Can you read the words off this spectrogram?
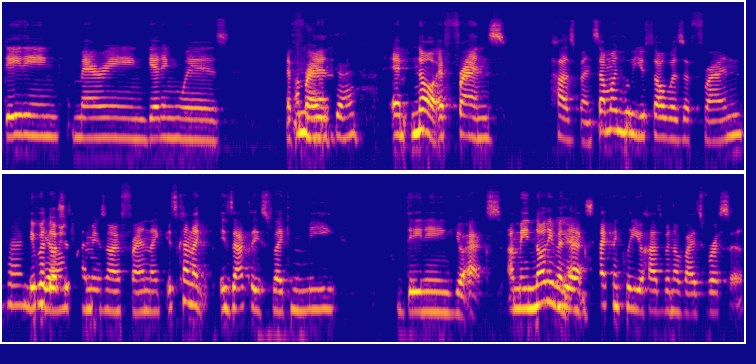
dating, marrying, getting with a A friend um, no, a friend's husband, someone who you thought was a friend, Friend. even yeah. though she's claiming is not a friend. Like it's kind of like exactly, it's like me dating your ex. I mean, not even Yeah. ex, technically your husband or vice versa.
